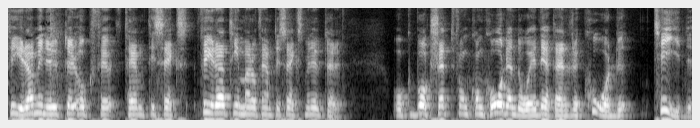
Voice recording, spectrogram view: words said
fyra minuter och 56, fyra timmar och 56 minuter. Och bortsett från Concorden då är detta en rekord tid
